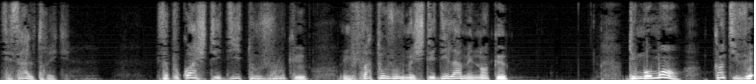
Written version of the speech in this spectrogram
C'est ça le truc. C'est pourquoi je te dis toujours que, une fois toujours, mais je te dis là maintenant que, du moment, quand tu veux,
